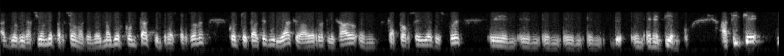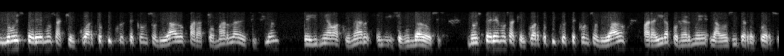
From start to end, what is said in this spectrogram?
aglomeración de personas, donde hay mayor contacto entre las personas, con total seguridad se va a ver reflejado en 14 días después en, en el tiempo. Así que no esperemos a que el cuarto pico esté consolidado para tomar la decisión de irme a vacunar en mi segunda dosis. No esperemos a que el cuarto pico esté consolidado para ir a ponerme la dosis de refuerzo.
